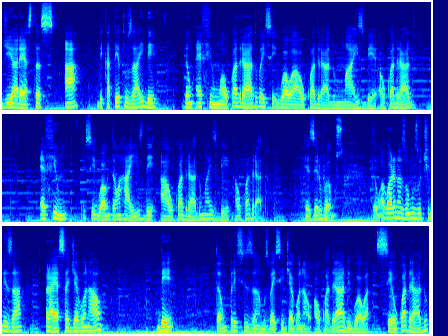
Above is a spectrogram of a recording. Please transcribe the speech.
de arestas A, de catetos A e B. Então, F1 ao quadrado vai ser igual a A ao quadrado mais B ao quadrado. F1 vai ser igual, então, a raiz de A ao quadrado mais B ao quadrado. Reservamos. Então, agora nós vamos utilizar para essa diagonal D. Então, precisamos, vai ser diagonal ao quadrado igual a C ao quadrado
